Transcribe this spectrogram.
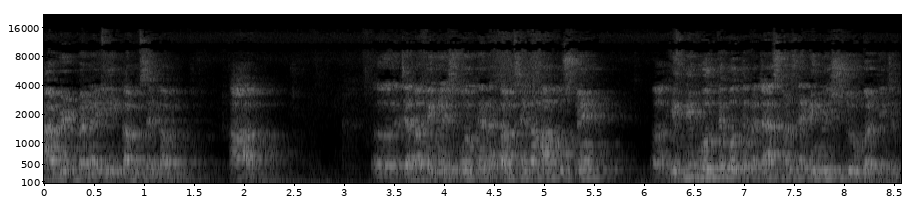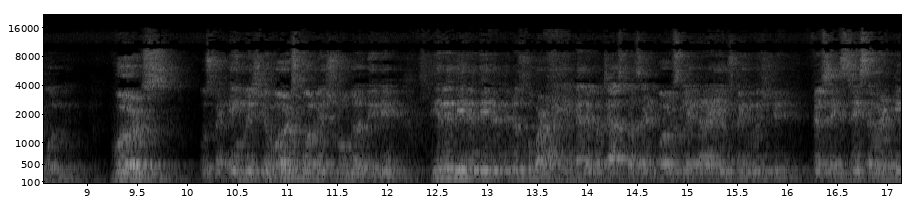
हैबिट बनाइए, कम से कम आप जब आप इंग्लिश बोलते हैं ना, कम से कम आप उसमें हिंदी बोलते बोलते पचास परसेंट इंग्लिश शुरू कर दीजिए बोलने। वर्ड्स उसमें इंग्लिश के वर्ड्स बोलने शुरू कर दीजिए। धीरे धीरे धीरे धीरे उसको बढ़ाइए। पहले पचास परसेंट वर्ड्स लेकर आइए उसमें इंग्लिश के फिर sixty seventy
